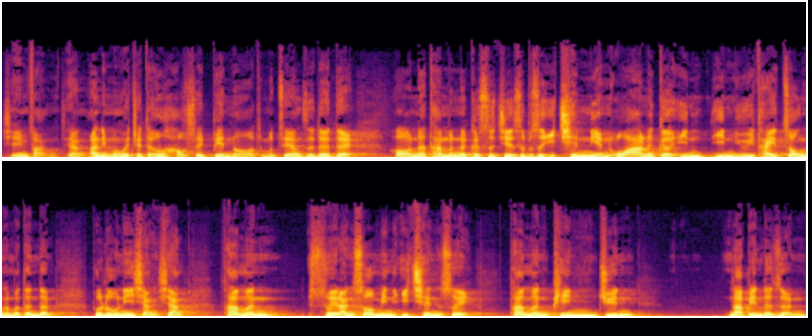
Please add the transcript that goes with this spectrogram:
行房这样。啊，你们会觉得哦，好随便哦，怎么这样子，对不对？哦，那他们那个世界是不是一千年？哇，那个淫淫欲太重，什么等等，不如你想象。他们虽然寿命一千岁，他们平均那边的人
